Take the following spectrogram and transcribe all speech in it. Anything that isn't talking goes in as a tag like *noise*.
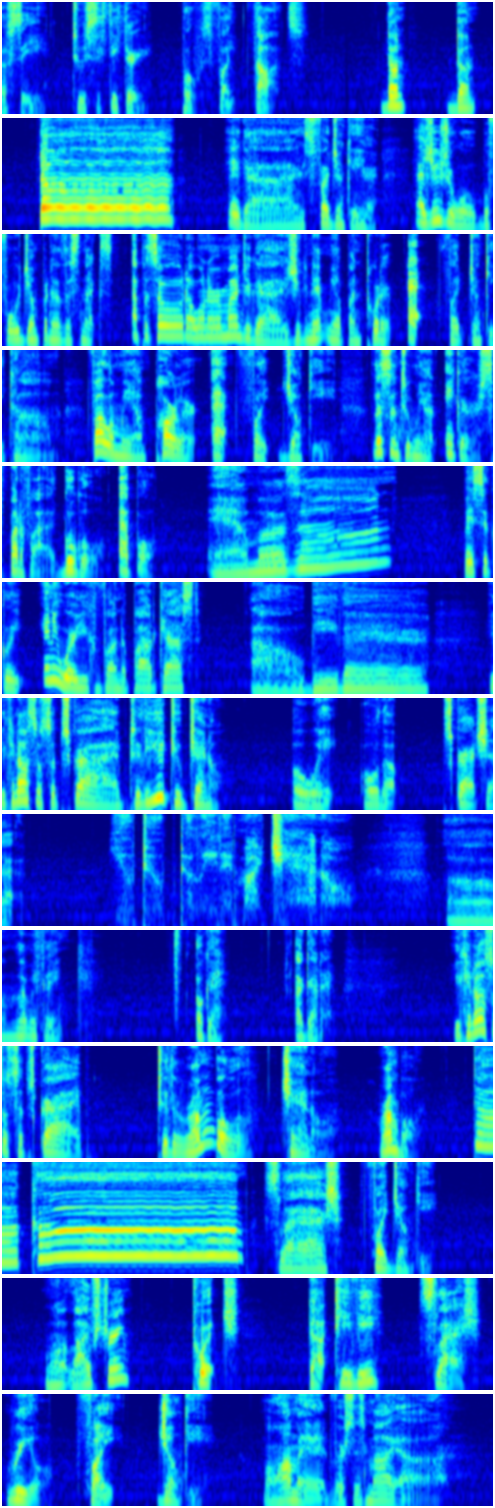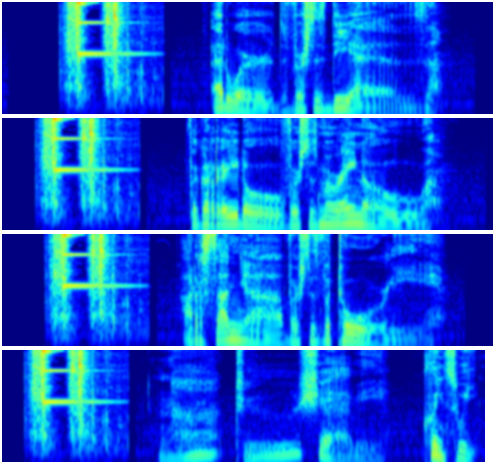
UFC 263 post fight thoughts. Dun, dun, dun. Hey guys, Fight Junkie here. As usual, before we jump into this next episode, I want to remind you guys you can hit me up on Twitter at FightJunkieCom. Follow me on Parler at FightJunkie. Listen to me on Anchor, Spotify, Google, Apple, Amazon. Basically, anywhere you can find a podcast, I'll be there. You can also subscribe to the YouTube channel. Oh, wait, hold up. Scratch that. YouTube deleted my channel. Um, let me think. Okay, I got it. You can also subscribe to the Rumble channel. Rumble.com slash Fight Junkie. Want live stream? Twitch.tv slash Real Fight Junkie. Muhammad versus Maia. Edwards versus Diaz. Figueiredo versus Moreno. Adesanya versus Vettori. Not too shabby. Clean sweep.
